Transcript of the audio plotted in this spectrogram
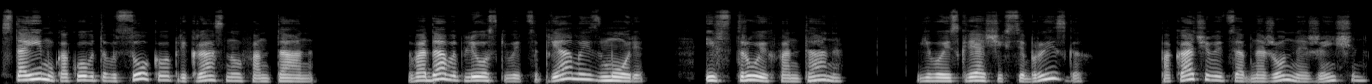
стоим у какого-то высокого прекрасного фонтана. Вода выплескивается прямо из моря, и в струях фонтана, в его искрящихся брызгах, покачивается обнаженная женщина.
